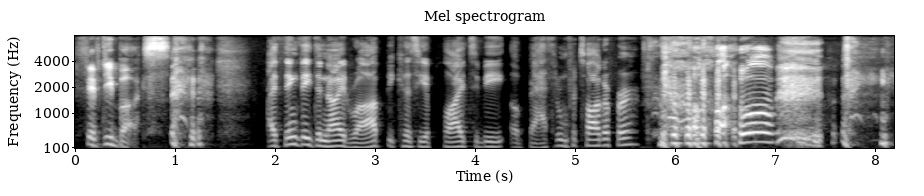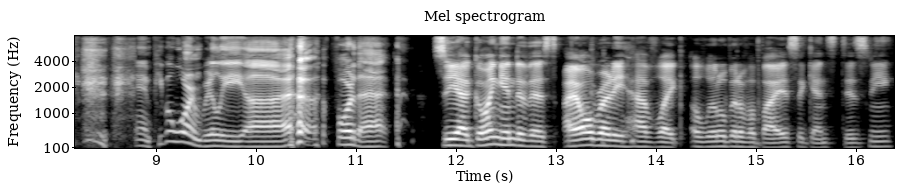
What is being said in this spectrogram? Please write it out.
50 bucks. I think they denied Rob because he applied to be a bathroom photographer. and people weren't really uh, for that. So yeah, going into this, I already have like a little bit of a bias against Disney,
